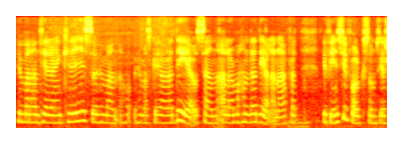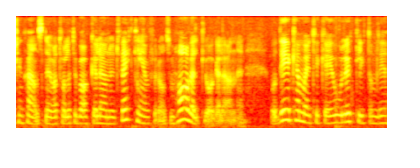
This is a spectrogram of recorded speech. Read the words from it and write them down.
hur man hanterar en kris och hur man, hur man ska göra det och sen alla de andra delarna. För att det finns ju folk som ser sin chans nu att hålla tillbaka löneutvecklingen för de som har väldigt låga löner. Och det kan man ju tycka är olyckligt om det,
